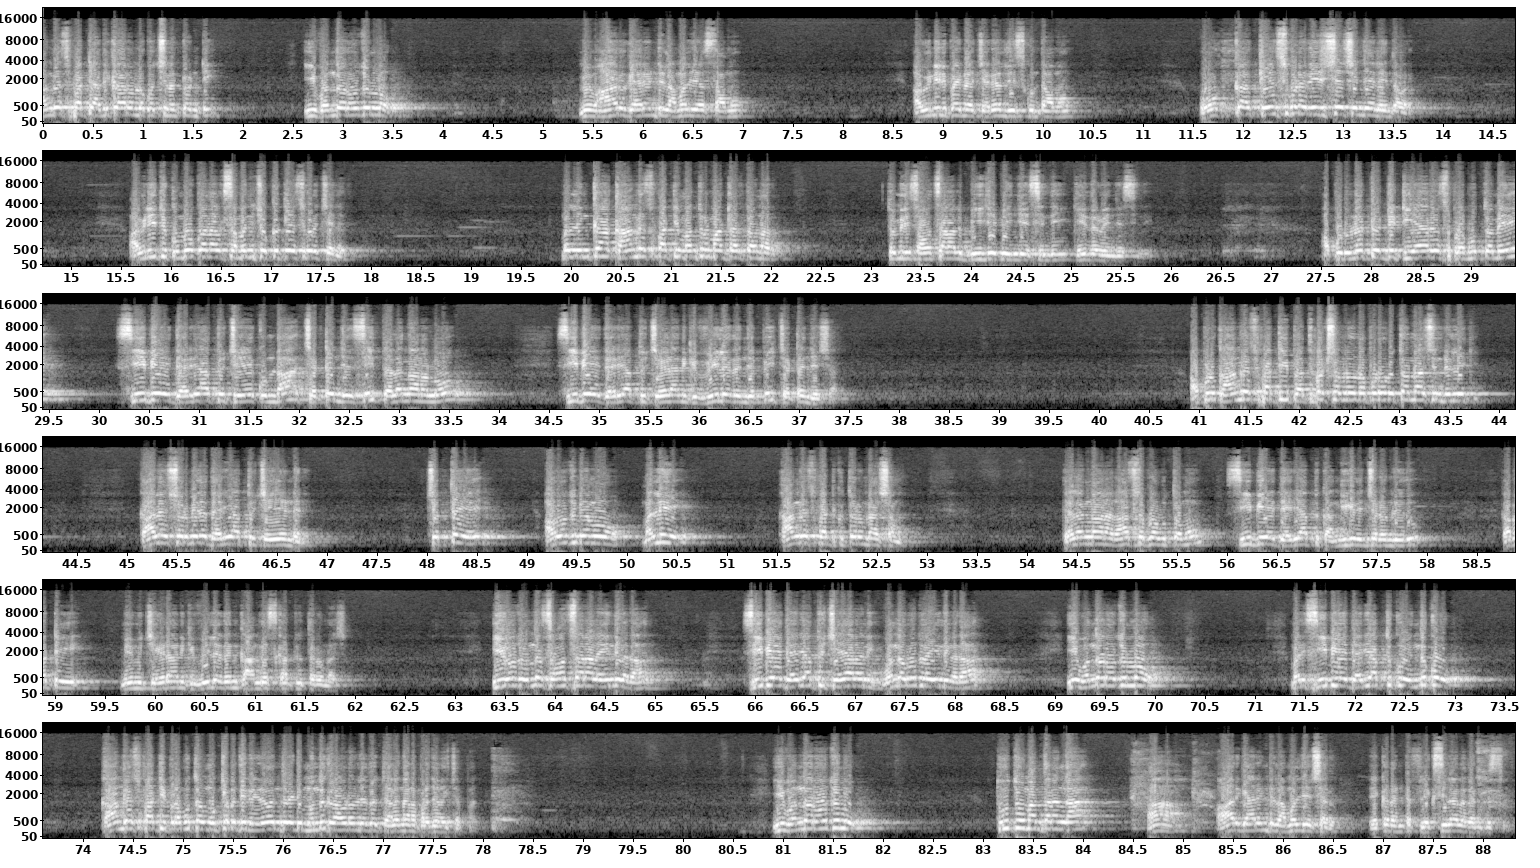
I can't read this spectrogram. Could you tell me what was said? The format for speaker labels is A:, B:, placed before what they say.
A: Congress party అధికారంలోకి వచ్చినటువంటి ఈ వంద రోజుల్లో మేము ఆరు గ్యారెంటీలు అమలు చేస్తాము. అవినీతిపైన చర్యలు తీసుకుంటాము. ఒక్క కేసు కూడా రిజిస్ట్రేషన్ చేయలేదు ఇంతవరకు. అవినీతి కుంభకోణాలకు సంబంధించి ఒక్క కేసు కూడా చేయలేదు. మళ్ళీ ఇంకా కాంగ్రెస్ పార్టీ మంత్రులు మాట్లాడుతూ ఉన్నారు. తొమ్మిది సంవత్సరాలు బీజేపీ ఏం చేసింది? కేంద్రం ఏం చేసింది? అప్పుడు ఉన్నటువంటి టిఆర్ఎస్ ప్రభుత్వమే సిబిఐ దర్యాప్తు చేయకుండా చట్టం చేసి తెలంగాణలో సిబిఐ దర్యాప్తు చేయడానికి వీలేదని చెప్పి చట్టం చేశారు. అప్పుడు కాంగ్రెస్ పార్టీ ప్రతిపక్షంలో ఉన్నప్పుడు ఉత్తరం రాసింది ఢిల్లీకి. కాళేశ్వరం మీద దర్యాప్తు చేయండి అని. చెప్తే ఆ రోజు మేము మళ్ళీ కాంగ్రెస్ పార్టీకి ఉత్తరం రాశాము. తెలంగాణ రాష్ట్ర ప్రభుత్వము సిబిఐ దర్యాప్తుకు అంగీకరించడం లేదు. కాబట్టి మేము చేయడానికి వీలేదని కాంగ్రెస్ పార్టీ ఉత్తరం రాశాం ఈరోజు వంద సంవత్సరాలు అయింది కదా సిబిఐ దర్యాప్తు చేయాలని వంద రోజులు అయింది కదా ఈ వంద రోజుల్లో మరి సిబిఐ దర్యాప్తుకు ఎందుకు కాంగ్రెస్ పార్టీ ప్రభుత్వం ముఖ్యమంత్రి రేవంత్ రెడ్డి ముందుకు రావడం లేదో తెలంగాణ ప్రజలకు చెప్పాలి. ఈ వంద రోజులు తూతూ మంతరంగా ఆ, ఆరు గ్యారెంటీలు అమలు చేశారు. ఎక్కడంటే ఫ్లెక్సీలలో కనిపిస్తుంది.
